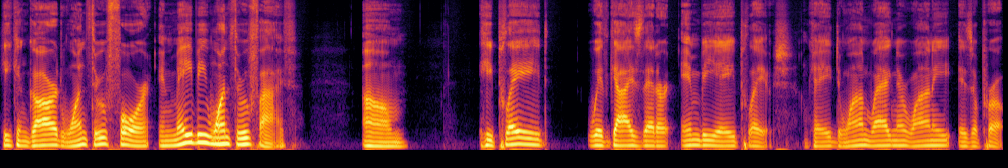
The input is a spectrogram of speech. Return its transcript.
He can guard one through four and maybe one through five. Um, he played with guys that are NBA players. Okay, Dajuan Wagner, Wani is a pro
